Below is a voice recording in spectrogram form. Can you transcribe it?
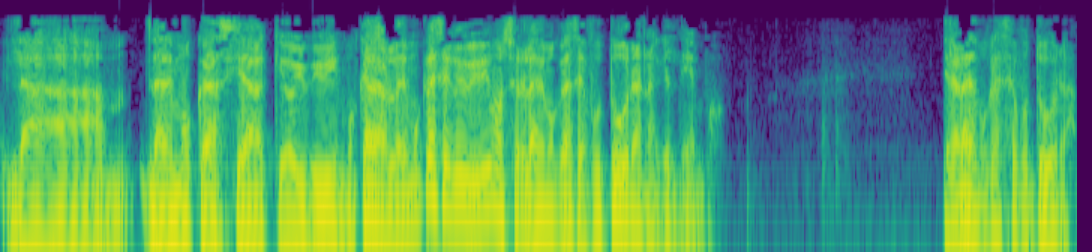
la, la democracia que hoy vivimos. Claro, la democracia que hoy vivimos era la democracia futura en aquel tiempo. Era la democracia futura.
